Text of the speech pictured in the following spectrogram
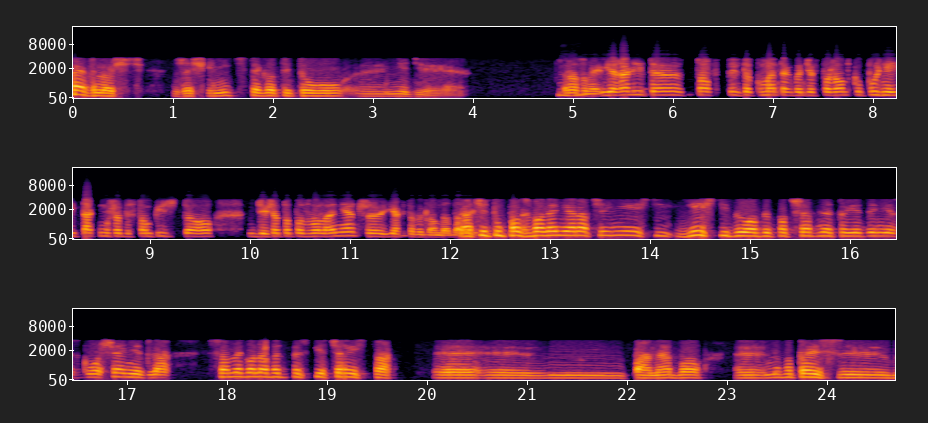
pewność, że się nic z tego tytułu y, nie dzieje. Mhm. rozumiem. Jeżeli te, to w tych dokumentach będzie w porządku, później i tak muszę wystąpić do gdzieś o to pozwolenie, czy jak to wygląda dalej? Znaczy tu pozwolenia raczej nie, jeśli, jeśli byłoby potrzebne, to jedynie zgłoszenie dla samego nawet bezpieczeństwa pana, bo, e, no bo to jest e,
